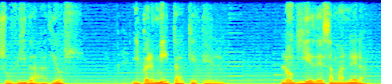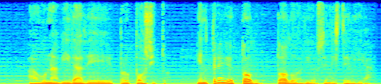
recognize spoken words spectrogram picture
su vida a Dios y permita que Él lo guíe de esa manera a una vida de propósito. Entregue todo, todo a Dios en este día.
